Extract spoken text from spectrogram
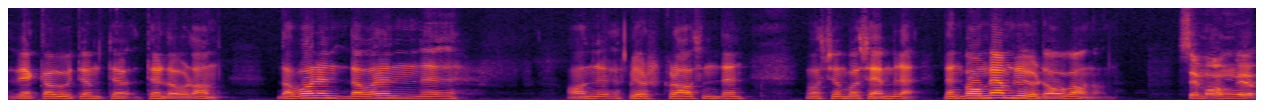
vecka ut till, till lördagen. Då var den, då var den eh, andra, första klassen den var som var sämre. Den var med om lördagarna. Så många,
